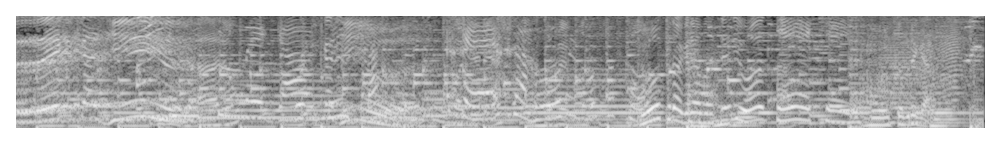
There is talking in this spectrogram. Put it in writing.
Recadinho! Legal, bastante. Fecha, arroba, vamos pra frente. No programa anterior. É, que é isso. Muito obrigado.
